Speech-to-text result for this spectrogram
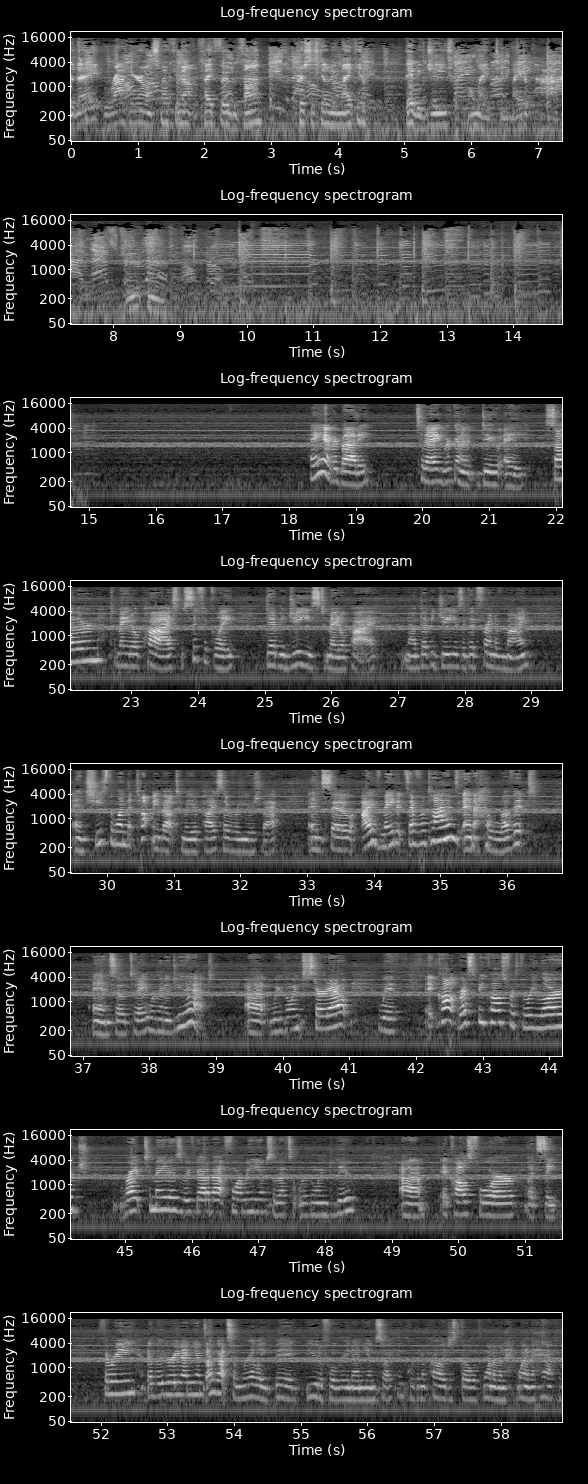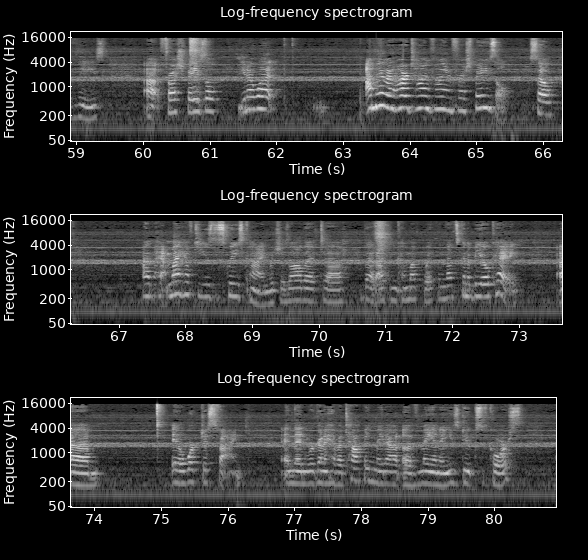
Today, right here on Smoky Mountain Faith Food and Fun, Christy's going to be making Debbie G's homemade tomato pie. Mm -mm. Hey everybody! Today we're going to do a southern tomato pie, specifically Debbie G's tomato pie. Now Debbie G is a good friend of mine and she's the one that taught me about tomato pie several years back. And so I've made it several times and I love it. And so today we're going to do that. Uh, we're going to start out with, it call, recipe calls for three large ripe tomatoes. We've got about four medium, so that's what we're going to do. Um, it calls for, let's see, three of the green onions. I've got some really big, beautiful green onions, so I think we're going to probably just go with one, of one and a half of these. Uh, fresh basil. You know what? I'm having a hard time finding fresh basil. So I might have to use the squeeze kind, which is all that, uh, that I can come up with, and that's going to be okay. Um, it'll work just fine. And then we're going to have a topping made out of mayonnaise, Duke's of course,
